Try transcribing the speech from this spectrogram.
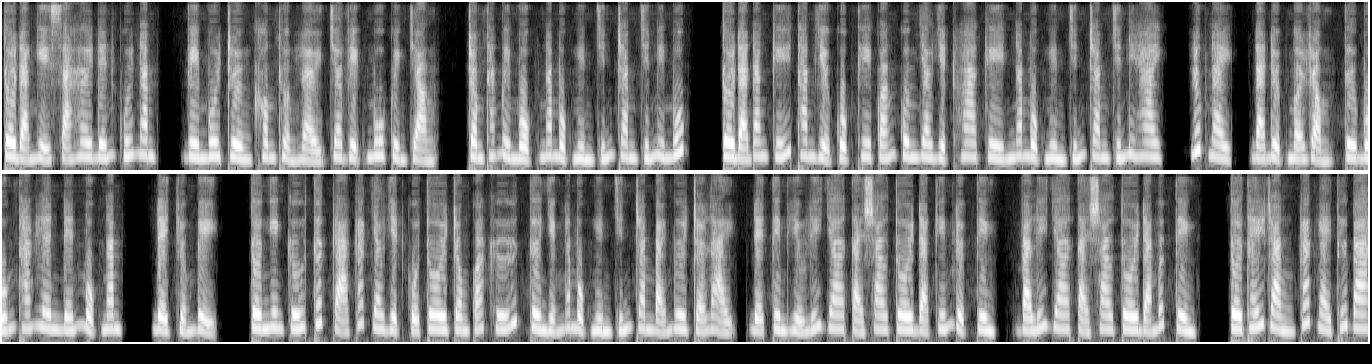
Tôi đã nghĩ xả hơi đến cuối năm vì môi trường không thuận lợi cho việc mua quyền chọn. Trong tháng 11 năm 1991, tôi đã đăng ký tham dự cuộc thi quán quân giao dịch Hoa Kỳ năm 1992, lúc này đã được mở rộng từ 4 tháng lên đến 1 năm. Để chuẩn bị, tôi nghiên cứu tất cả các giao dịch của tôi trong quá khứ từ những năm 1970 trở lại để tìm hiểu lý do tại sao tôi đã kiếm được tiền và lý do tại sao tôi đã mất tiền. Tôi thấy rằng các ngày thứ ba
